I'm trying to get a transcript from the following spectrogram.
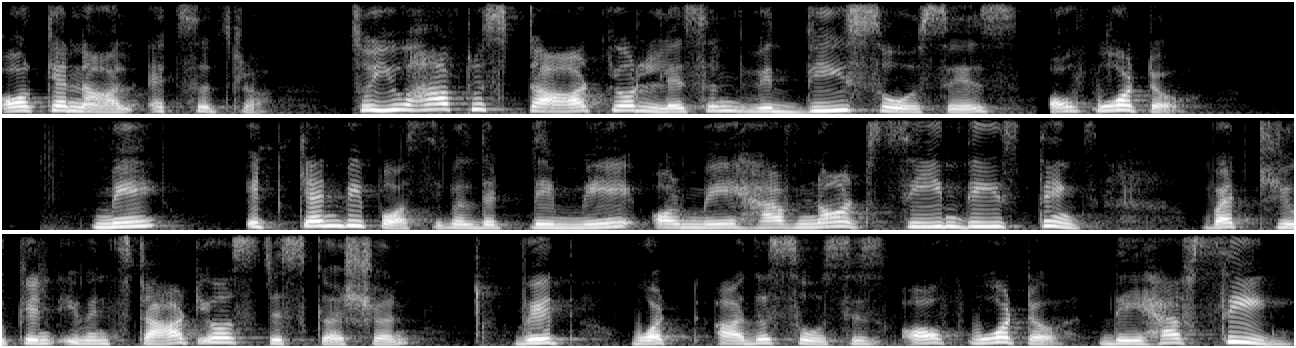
or canal, etc. So you have to start your lesson with these sources of water. May it can be possible that they may or may have not seen these things, but you can even start your discussion with what are the sources of water they have seen.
